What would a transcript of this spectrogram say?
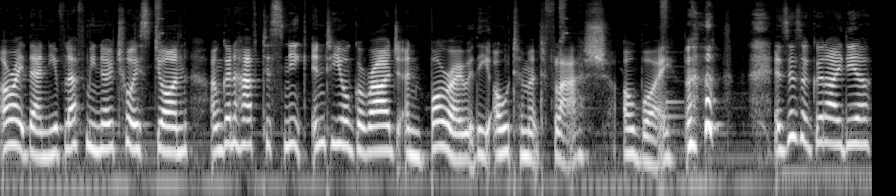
Alright then, you've left me no choice, John. I'm gonna have to sneak into your garage and borrow the ultimate flash. Oh boy. Is this a good idea?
